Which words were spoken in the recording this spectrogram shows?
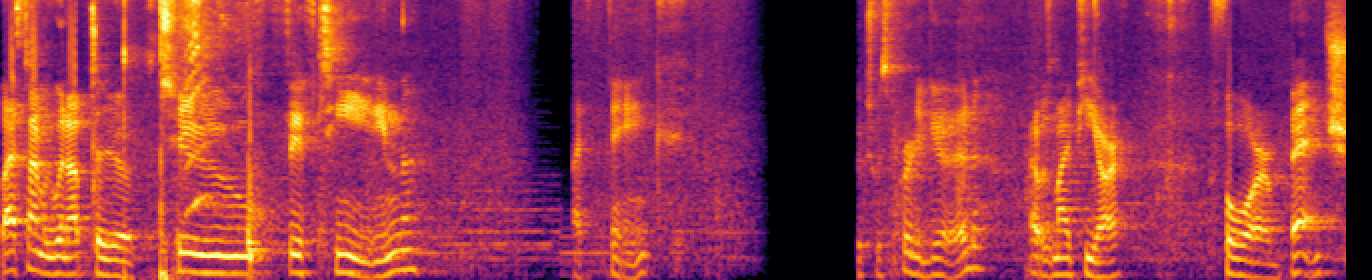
last time we went up to 215, I think, which was pretty good. That was my PR for bench.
